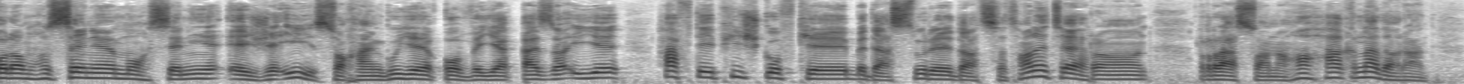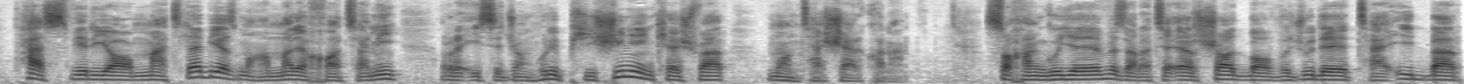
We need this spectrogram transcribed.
غلام حسین محسنی اژه‌ای سخنگوی قوه قضاییه هفته پیش گفت که به دستور دادستان تهران رسانه ها حق ندارند تصویر یا مطلبی از محمد خاتمی رئیس جمهور پیشین این کشور منتشر کنند. سخنگوی وزارت ارشاد با وجود تایید بر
